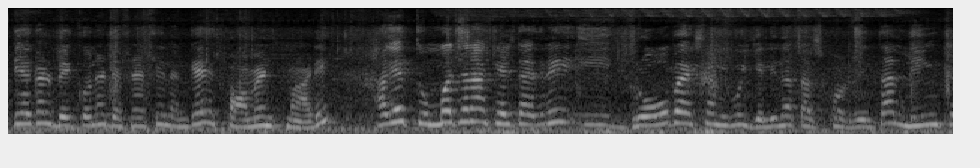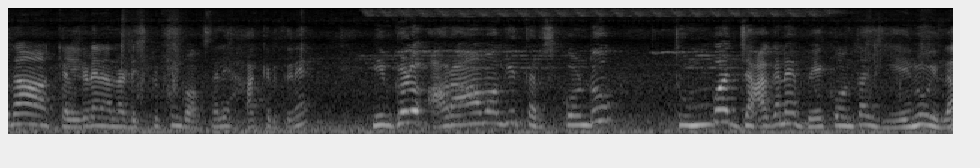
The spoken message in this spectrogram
ಐಡಿಯಾಗಳು ಬೇಕು ಅಂದರೆ ಡೆಫಿನೆಟ್ಲಿ ನನಗೆ ಕಾಮೆಂಟ್ ಮಾಡಿ. ಹಾಗೆ ತುಂಬ ಜನ ಕೇಳ್ತಾ ಇದ್ರಿ, ಈ ಗ್ರೋ ಬ್ಯಾಗ್ಸ್ನ ನೀವು ಎಲ್ಲಿಂದ ತರಿಸ್ಕೊಂಡ್ರಿ ಅಂತ. ಲಿಂಕ್ನ ಕೆಳಗಡೆ ನಾನು ಡಿಸ್ಕ್ರಿಪ್ಷನ್ ಬಾಕ್ಸಲ್ಲಿ ಹಾಕಿರ್ತೀನಿ. ನೀವುಗಳು ಆರಾಮಾಗಿ ತರಿಸ್ಕೊಂಡು ತುಂಬ ಜಾಗನೇ ಬೇಕು ಅಂತ ಏನೂ ಇಲ್ಲ.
